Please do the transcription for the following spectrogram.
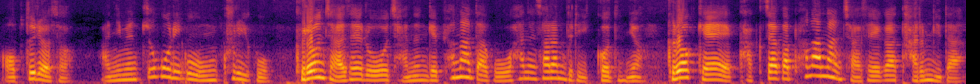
엎드려서 아니면 쭈그리고 웅크리고 그런 자세로 자는 게 편하다고 하는 사람들이 있거든요. 그렇게 각자가 편안한 자세가 다릅니다.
